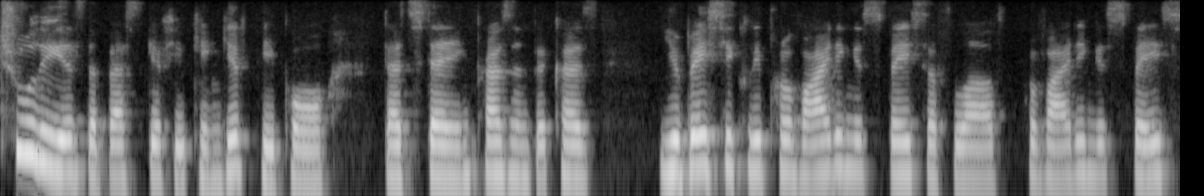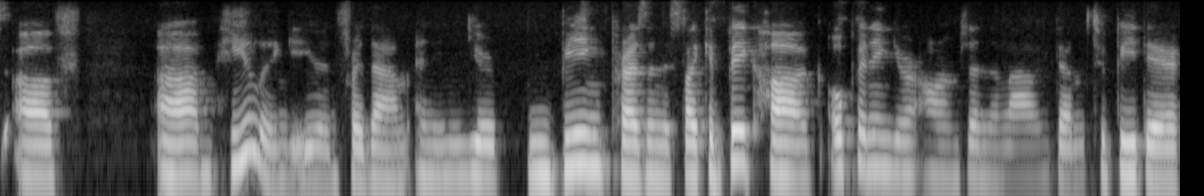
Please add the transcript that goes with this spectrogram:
truly is the best gift you can give people that staying present because you're basically providing a space of love, providing a space of um, healing even for them. And you're being present. It's like a big hug opening your arms and allowing them to be there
